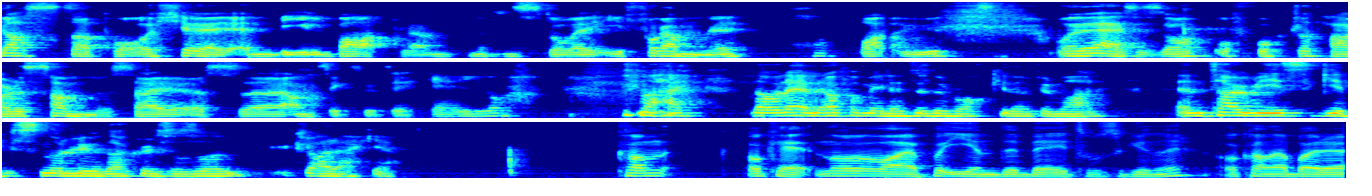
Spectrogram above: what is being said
gassa på å kjøre en bil baklengs mens den står i flammer, hoppa ut og reiser seg opp og fortsatt har det samme seriøse ansiktsuttrykket. Nei, da var det heller av familien til The Rock i den filmen her. en Tyrese Gibson og Ludacris, og så klarer jeg ikke. Kan Ok, nå var jeg på IMDb i to sekunder, og kan jeg bare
